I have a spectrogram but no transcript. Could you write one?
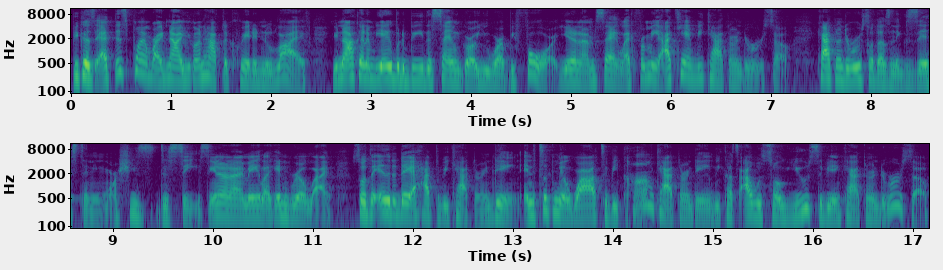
Because at this point right now, you're going to have to create a new life. You're not going to be able to be the same girl you were before. You know what I'm saying? Like for me, I can't be Catherine DeRusso. Catherine DeRusso doesn't exist anymore. She's deceased. You know what I mean? Like in real life. So at the end of the day, I have to be Catherine Dean. And it took me a while to become Catherine Dean because I was so used to being Catherine DeRusso.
